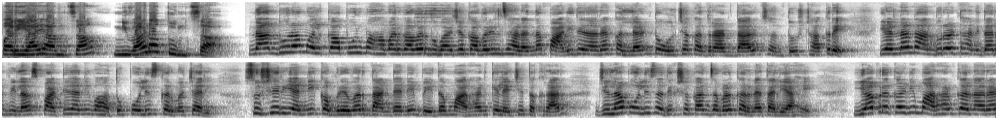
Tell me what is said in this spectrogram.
पर्याय आमचा निवाडा तुमचा. नांदुरा मलकापूर महामार्गावर दुभाजकावरील झाडांना पाणी देणाऱ्या कल्याण टोलच्या कंत्राटदार संतोष ठाकरे यांना नांदुरा ठाणेदार विलास पाटील आणि वाहतूक पोलीस कर्मचारी सुशीर यांनी कमरेवर दांड्याने बेदम मारहाण केल्याची तक्रार जिल्हा पोलीस अधीक्षकांजवळ करण्यात आली आहे. या प्रकरणी मारहाण करणाऱ्या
